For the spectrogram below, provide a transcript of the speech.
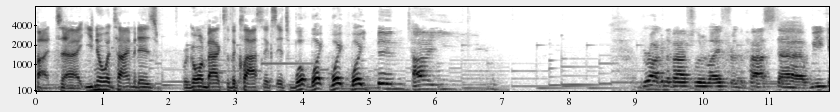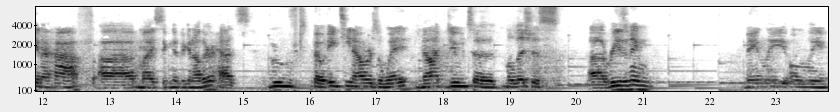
But uh, you know what time it is. We're going back to the classics. It's what white, white, white bin time. Rocking the bachelor life for the past uh, week and a half. Uh, my significant other has moved about 18 hours away, not due to malicious uh, reasoning, mainly only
